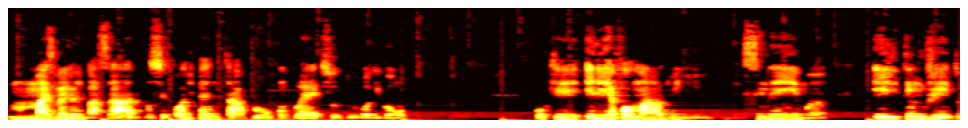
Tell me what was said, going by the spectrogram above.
mais melhor embasado, você pode perguntar para o complexo do Lodigon, porque ele é formado em cinema, ele tem um jeito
